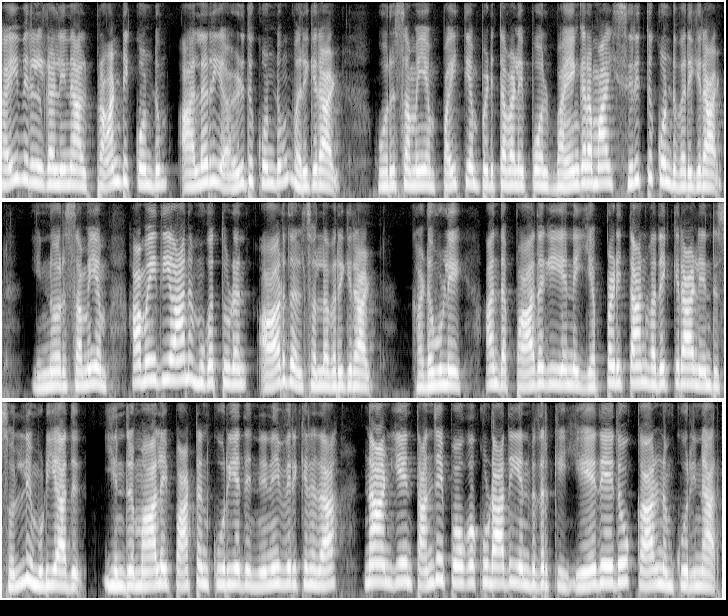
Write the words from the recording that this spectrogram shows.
கைவிரல்களினால் பிராண்டிக் கொண்டும் அலறி அழுது கொண்டும் வருகிறாள். ஒரு சமயம் பைத்தியம் பிடித்தவளைப் போல் பயங்கரமாய் சிரித்துக்கொண்டு வருகிறாள். இன்னொரு சமயம் அமைதியான முகத்துடன் ஆறுதல் சொல்ல வருகிறாள். கடவுளே அந்த பாதகி என்னை எப்படித்தான் வதைக்கிறாள் என்று சொல்லி முடியாது. இன்று மாலை பாட்டன் கூறியது நினைவிருக்கிறதா? நான் ஏன் தஞ்சை போகக்கூடாது என்பதற்கு ஏதேதோ காரணம் கூறினார்.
